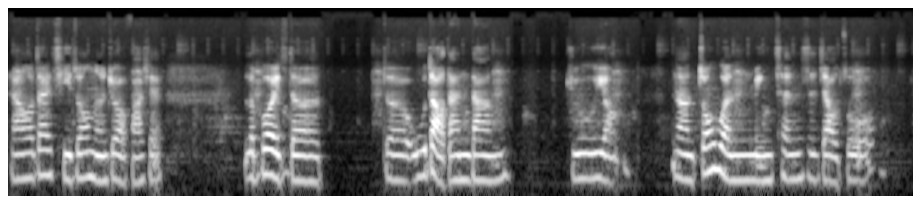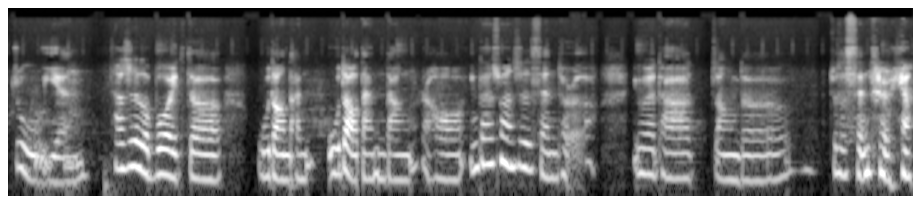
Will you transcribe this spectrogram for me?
然后在其中呢，就有发现 The Boys 的的舞蹈担当 Ju Young。那中文名称是叫做祝妍，他是 The Boys 的舞蹈担舞蹈担当，然后应该算是 center 了，因为他长得就是 center 样。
